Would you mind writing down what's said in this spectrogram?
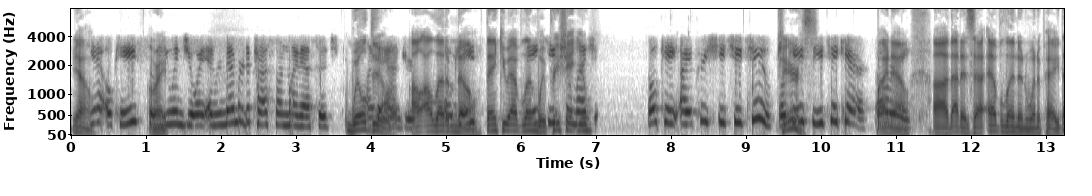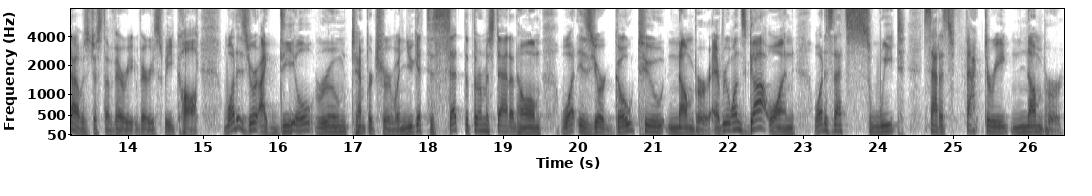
Yeah. Yeah. Okay. So right. you enjoy and remember to pass on my message. Will do. Andrew. I'll, I'll let him know. Thank you, Evelyn. Thank we you so appreciate much. you. Okay, I appreciate you too. Okay, Cheers. so you take care. Bye All now. right. Uh, that is uh, Evelyn in Winnipeg. That was just a very, very sweet call. What is your ideal room temperature when you get to set the thermostat at home? What is your go-to number? Everyone's got one. What is that sweet, satisfactory number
